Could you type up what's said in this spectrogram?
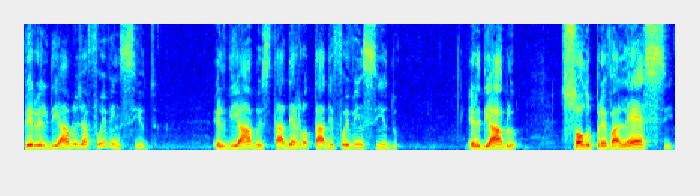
Pero o diabo já foi vencido. O diabo está derrotado e foi vencido. O diabo só prevalece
